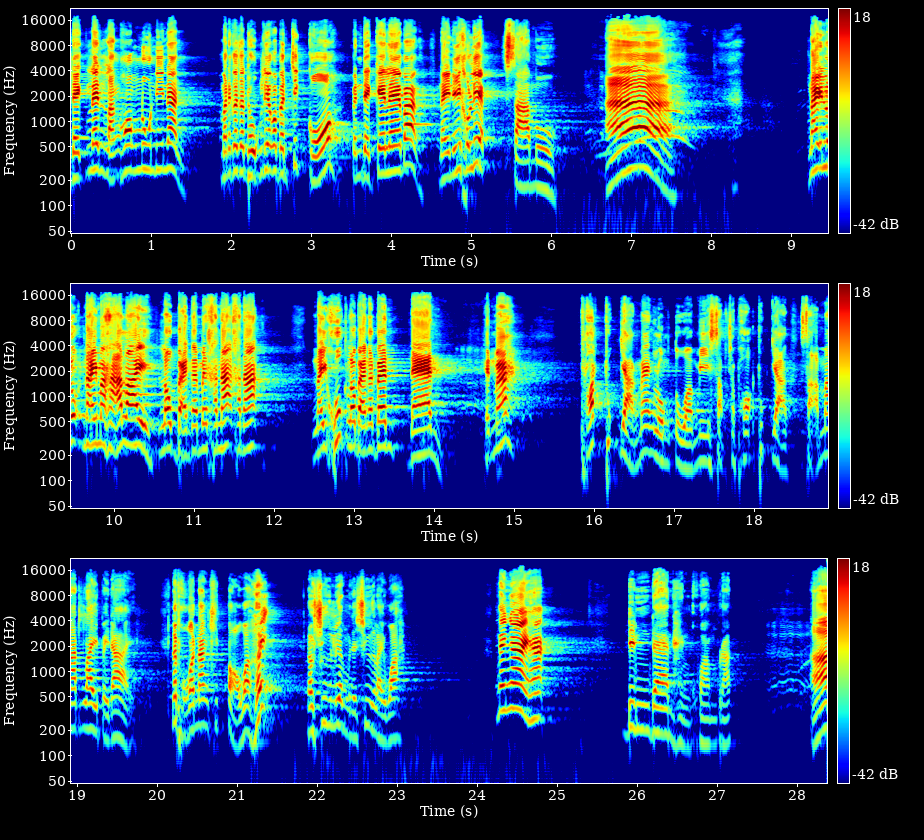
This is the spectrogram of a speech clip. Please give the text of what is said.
เด็กเล่นหลังห้องนู่นนี่นั่น มันก็จะถูกเรียกว่าเป็นจิกโก เป็นเด็กเกเรบ้าง ในนี้เขาเรียกซามูอ่าในในมหาลัยเราแบ่งกันเป็นคณะคณะ ในคุกเราแบ่งกันเป็นแดน เห็นไหมพล็อตทุกอย่างแม่งลงตัวมีศัพท์เฉพาะทุกอย่างสามารถไล่ไปได้ แล้วผมก็นั่งคิดต่อว่า เฮ้ย เราชื่อเรื่องมันจะชื่ออะไรวะ ง่ายๆฮะ ดินแดนแห่งความรักอ่า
